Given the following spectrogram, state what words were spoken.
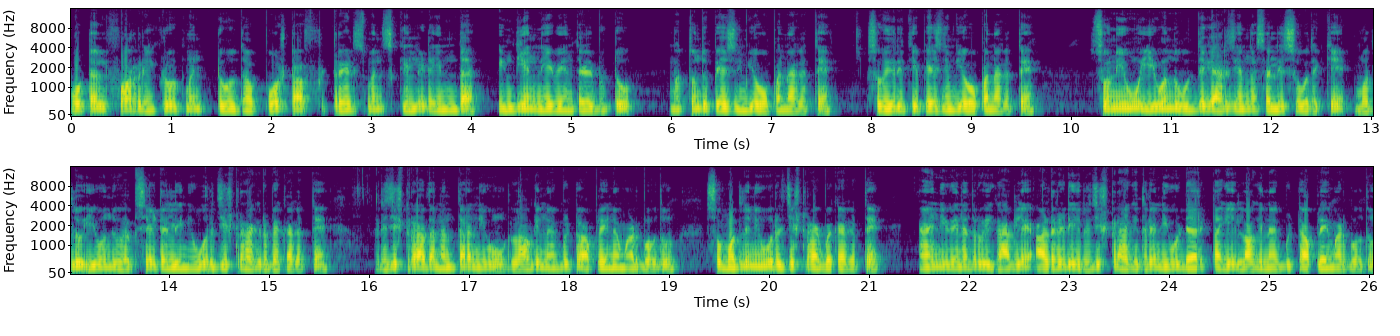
portal for recruitment to the post of tradesman skilled in the Indian navy ಅಂತ ಹೇಳ್ಬಿಟ್ಟು ಮತ್ತೊಂದು ಪೇಜ್ ನಿಮಗೆ ಓಪನ್ ಆಗುತ್ತೆ. ಸೊ ಈ ರೀತಿ ಪೇಜ್ ನಿಮಗೆ ಓಪನ್ ಆಗುತ್ತೆ. ಸೊ ನೀವು ಈ ಒಂದು ಹುದ್ದೆಗೆ ಅರ್ಜಿಯನ್ನು ಸಲ್ಲಿಸುವುದಕ್ಕೆ ಮೊದಲು ಈ ಒಂದು ವೆಬ್ಸೈಟಲ್ಲಿ ನೀವು ರಿಜಿಸ್ಟರ್ ಆಗಿರಬೇಕಾಗತ್ತೆ. ರಿಜಿಸ್ಟರ್ ಆದ ನಂತರ ನೀವು ಲಾಗಿನ್ ಆಗಿಬಿಟ್ಟು ಅಪ್ಲೈನ ಮಾಡ್ಬೋದು. ಸೊ ಮೊದಲು ನೀವು ರಿಜಿಸ್ಟರ್ ಆಗಬೇಕಾಗತ್ತೆ. ಆ್ಯಂಡ್ ನೀವೇನಾದರೂ ಈಗಾಗಲೇ ಆಲ್ರೆಡಿ ರಿಜಿಸ್ಟರ್ ಆಗಿದ್ದರೆ ನೀವು ಡೈರೆಕ್ಟಾಗಿ ಲಾಗಿನ್ ಆಗಿಬಿಟ್ಟು ಅಪ್ಲೈ ಮಾಡ್ಬೋದು.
